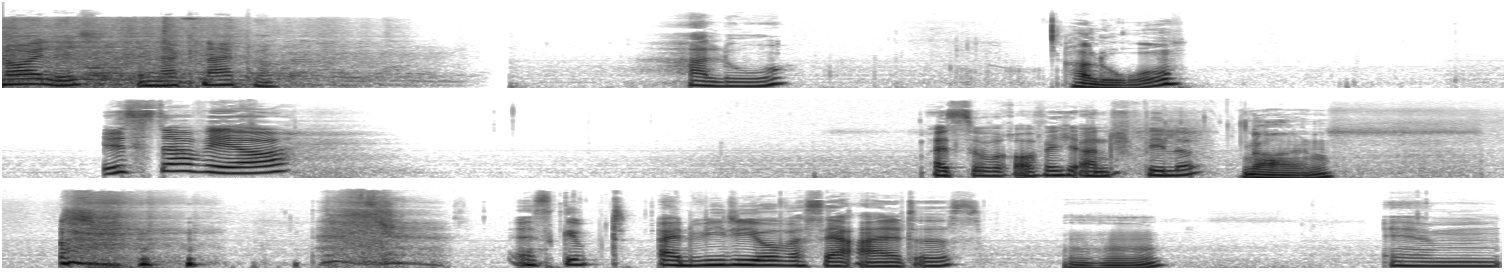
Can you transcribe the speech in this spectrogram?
Neulich in der Kneipe. Hallo? Hallo? Ist da wer? Weißt du, worauf ich anspiele? Nein. Es gibt ein Video, was sehr alt ist. Mhm. Ähm,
